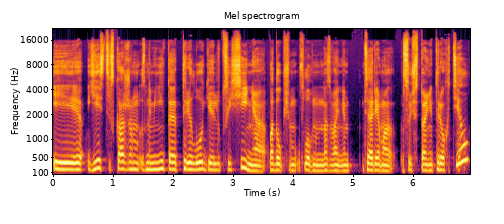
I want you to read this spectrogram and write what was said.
И есть, скажем, знаменитая трилогия Люци Синя под общим условным названием «Теорема существования трех тел»,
